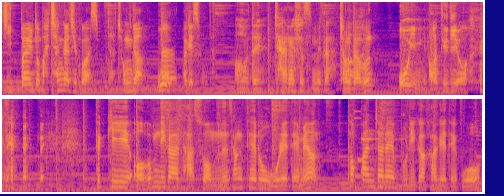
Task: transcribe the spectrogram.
이빨도 마찬가지일 것 같습니다. 정답 O 하겠습니다. 어, 네, 잘하셨습니다. 정답은 O입니다. 아, 드디어. 특히 어금니가 다수 없는 상태로 오래되면 턱 관절에 무리가 가게 되고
